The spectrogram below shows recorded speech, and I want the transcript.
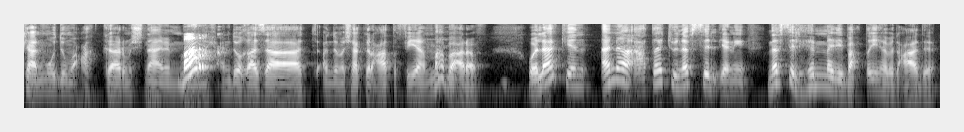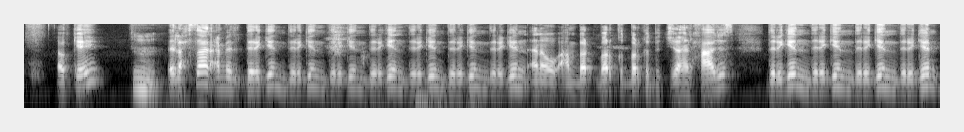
كان mood ه معكر مش نايم منيح؟ عنده غازات عنده مشاكل عاطفية ما بعرف. ولكن أنا أعطيته نفس ال... يعني نفس الهمة اللي بعطيها بالعادة okay؟ مم. الحصان عمل درجن درجن درجن درجن درجن درجن درجن أنا وعم بر- بركض بركض باتجاه الحاجز درجن درجن درجن درجن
